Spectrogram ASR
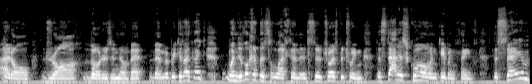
at all draw voters in November because I think when you look at this election, it's a choice between the status quo and keeping things the same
